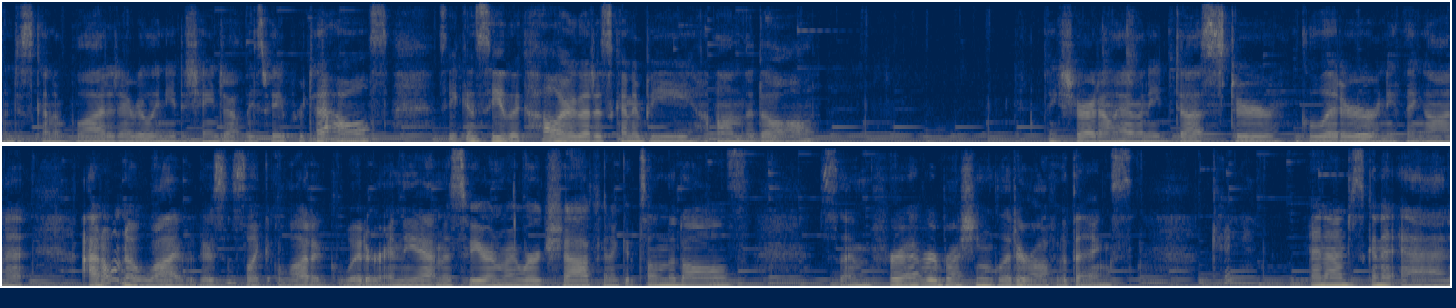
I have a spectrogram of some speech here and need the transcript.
I'm just gonna blot it. I really need to change out these paper towels so you can see the color that is gonna be on the doll. Make sure I don't have any dust or glitter or anything on it. I don't know why, but there's just like a lot of glitter in the atmosphere in my workshop and it gets on the dolls. So I'm forever brushing glitter off of things. Okay, and I'm just gonna add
